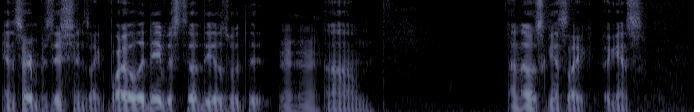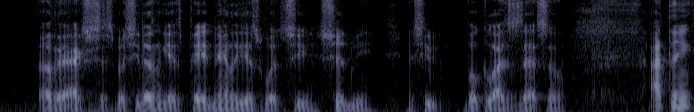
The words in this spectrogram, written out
in certain positions. Like Viola Davis still deals with it. hmm Um, I know it's against like against other actresses, but she doesn't get paid nearly as what she should be, and she vocalizes that. So, I think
